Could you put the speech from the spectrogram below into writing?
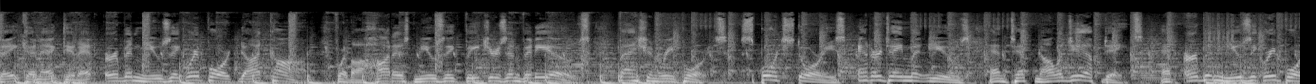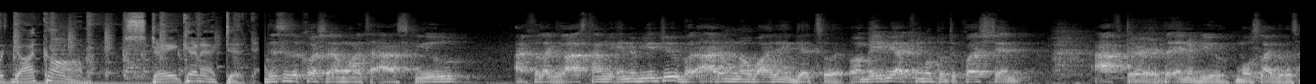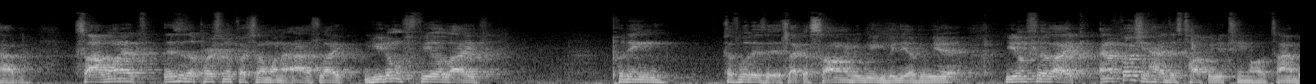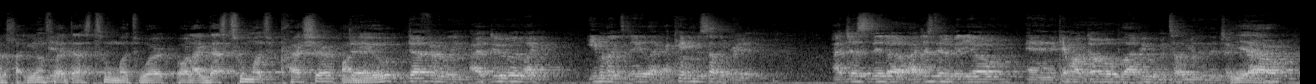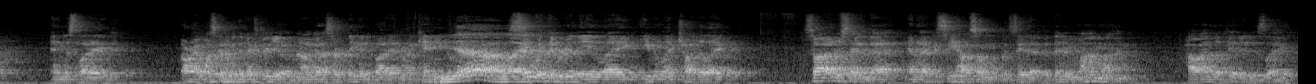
Stay connected at urbanmusicreport.com for the hottest music features and videos, fashion reports, sports stories, entertainment news, and technology updates at urbanmusicreport.com. Stay connected. This is a question I wanted to ask you. I feel like last time we interviewed you, but I don't know why I didn't get to it. Or maybe I came up with the question after the interview. Most likely was happened. So I wanted, this is a personal question I want to ask. Like, you don't feel like putting, because what is it? It's like a song every week, video every week. Yeah. You don't feel like, and of course you had this talk with your team all the time, but it's like, you don't feel Yeah. like that's too much work or like that's too much pressure on De- you? Definitely, I do. And like even like today, like I can't even celebrate it. I just did a I just did a video and it came out dope. A lot of people have been telling me that they checked Yeah. it out, and it's like, all right, what's gonna be the next video? Now I gotta start thinking about it, and I can't even Yeah, like- sit with it really, like even like try to like. So I understand that, and I can see how someone could say that. But then in my mind, how I look at it is like,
